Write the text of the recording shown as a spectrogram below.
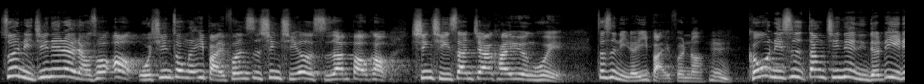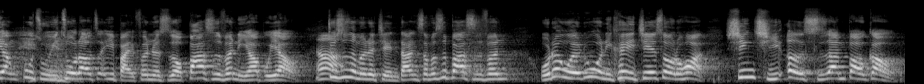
所以你今天在讲说，哦，我心中的一百分是星期二十安报告，星期三加开院会，这是你的一百分啊。嗯嗯，可问题是，当今天你的力量不足以做到这一百分的时候，八十分你要不要？嗯就是这么的简单。什么是八十分？我认为，如果你可以接受的话，星期二十安报告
